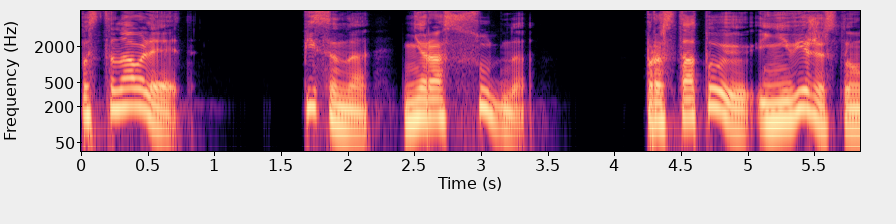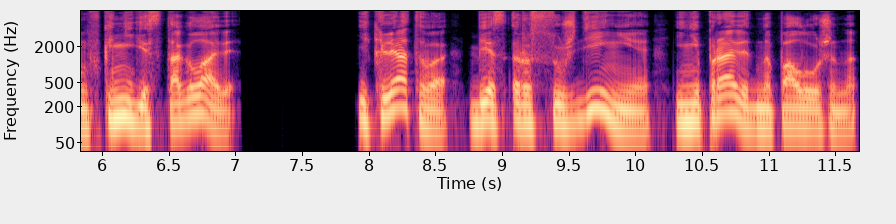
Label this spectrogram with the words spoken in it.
постановляет «Писано нерассудно, простотою и невежеством в книге Стоглаве, и клятва без рассуждения и неправедно положена,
